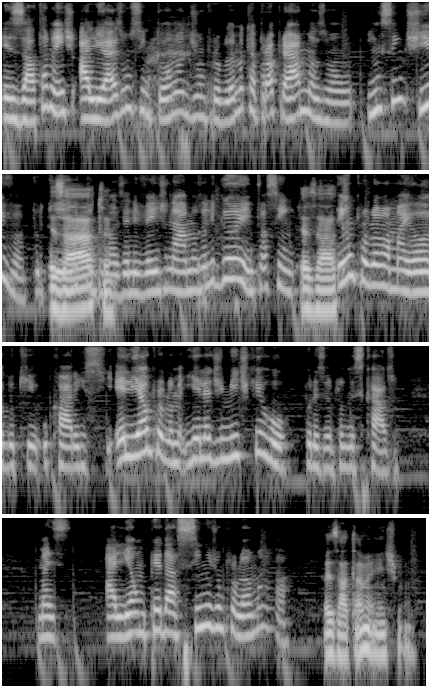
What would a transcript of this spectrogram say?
Exatamente. Aliás, um sintoma de um problema que a própria Amazon incentiva, porque Exato. quanto mais ele vende na Amazon, ele ganha. Então, assim, Exato. tem um problema maior do que o cara em si. Ele é um problema, e ele admite que errou, por exemplo, nesse caso. Mas ali é um pedacinho de um problema maior. Exatamente, mano.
